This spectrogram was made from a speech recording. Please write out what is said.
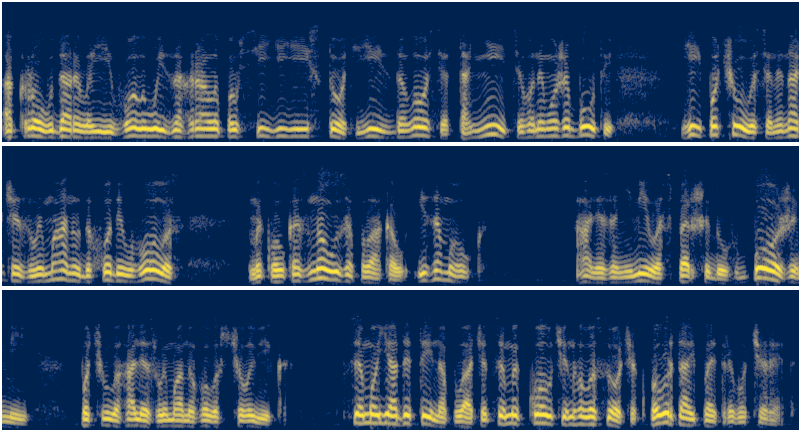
а кров ударила її в голову і заграла по всій її істоті. Їй здалося, та ні, цього не може бути. Їй почулося, неначе з лиману доходив голос. Миколка знову заплакав і замовк. Галя заніміла сперши дух. Боже мій, почула Галя з лиману голос чоловіка. Це моя дитина плаче, це Миколчин голосочок. Повертай, Петре, в очерет.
